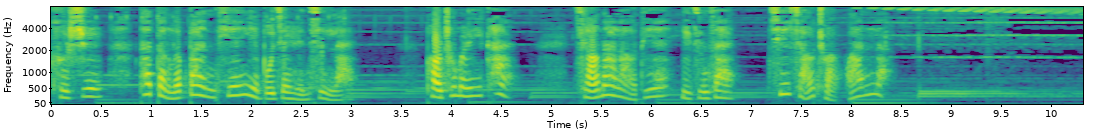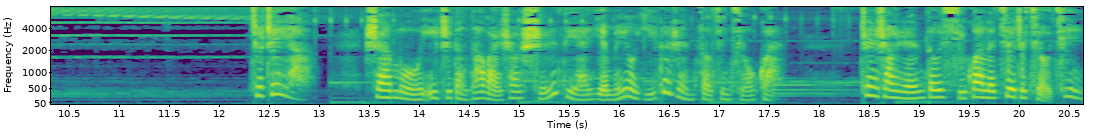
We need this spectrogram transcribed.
可是他等了半天也不见人进来，跑出门一看，乔纳老爹已经在街角转弯了。就这样，山姆一直等到晚上十点，也没有一个人走进酒馆。镇上人都习惯了借着酒劲，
